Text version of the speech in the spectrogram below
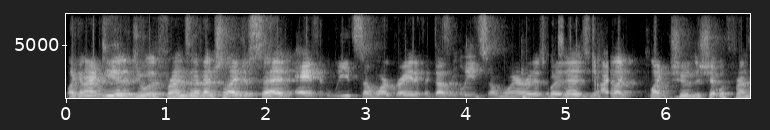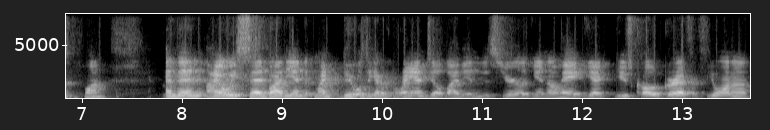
like an idea to do with friends. And eventually i just said hey if it leads somewhere great. If it doesn't lead somewhere it is what it is. I like like shooting the shit with friends for fun. And then i always said by the end my deal was to get a brand deal by the end of this year. Like you know hey get use code griff if you want to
